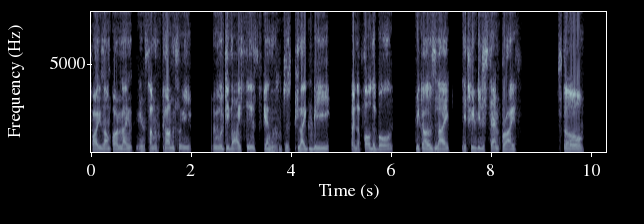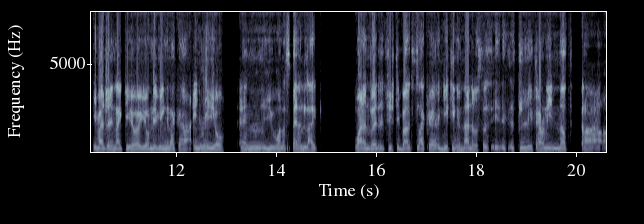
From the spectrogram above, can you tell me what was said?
for example, like in some country, devices can just like be unaffordable because like it will be the same price. So imagine like you're you're living like uh, in Rio and you want to spend like 150 bucks like uh, getting a nano. So it's, it's literally not uh,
